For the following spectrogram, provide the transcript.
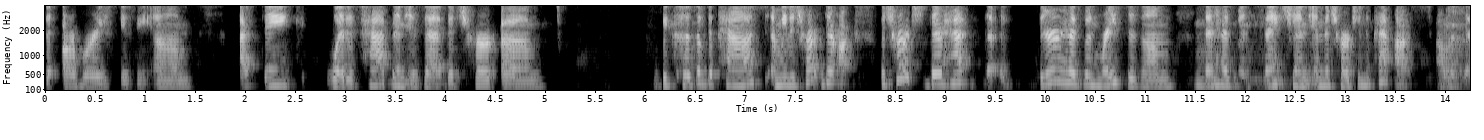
the arbery excuse me um, i think what has happened is that the church um, because of the past i mean the church there are the church there had there has been racism mm-hmm. that has been sanctioned in the church in the past i right. would say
